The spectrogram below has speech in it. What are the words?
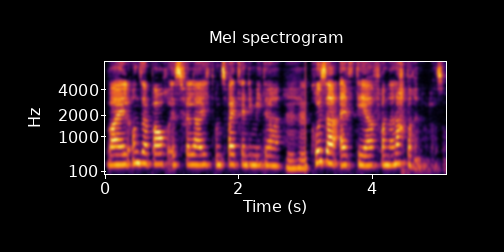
weil unser Bauch ist vielleicht um zwei Zentimeter mhm. größer als der von der Nachbarin oder so.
